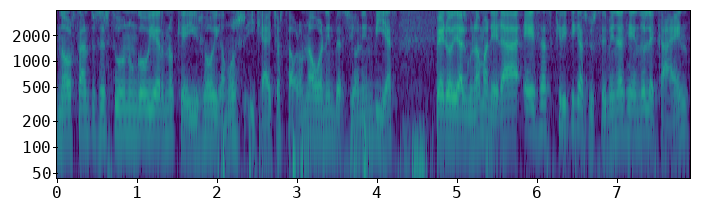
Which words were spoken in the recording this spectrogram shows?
No obstante, usted estuvo en un gobierno que hizo, digamos, y que ha hecho hasta ahora una buena inversión en vías, pero de alguna manera esas críticas que usted viene haciendo le caen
